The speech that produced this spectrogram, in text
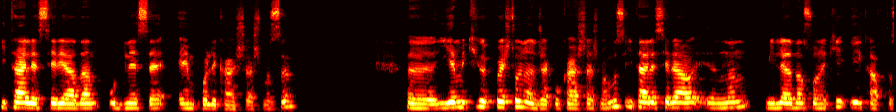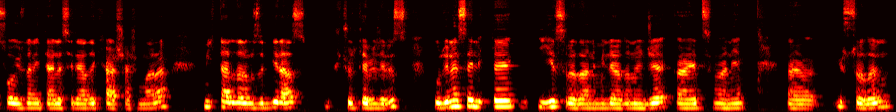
İtalya Serie A'dan Udinese Empoli karşılaşması. 22.45'te ee, oynanacak bu karşılaşmamız. İtalya Serie A'nın Milyar'dan sonraki ilk haftası. O yüzden İtalya Serie A'daki karşılaşmalara miktarlarımızı biraz küçültebiliriz. Udinese Lig'de iyi sırada hani Milyar'dan önce gayet hani e, üst sıraların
